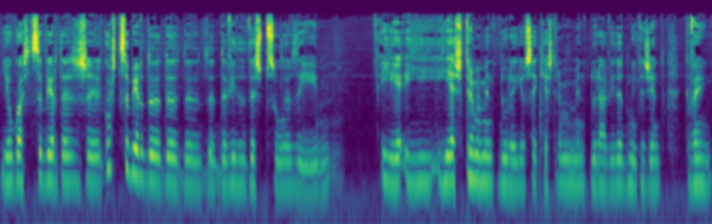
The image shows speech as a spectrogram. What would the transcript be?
E eu gosto de saber das eh, gosto de saber de, de, da vida das pessoas e e é, e, e é, extremamente dura. E eu sei que é extremamente dura a vida de muita gente que vem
